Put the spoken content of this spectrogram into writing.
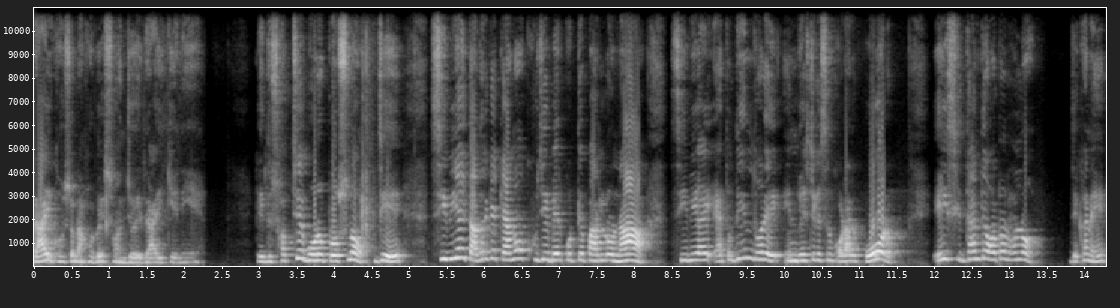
রায় ঘোষণা হবে সঞ্জয় রায়কে নিয়ে। কিন্তু সবচেয়ে বড় প্রশ্ন যে সিবিআই তাদেরকে কেন খুঁজে বের করতে পারল না? সিবিআই এতদিন ধরে ইনভেস্টিগেশন করার পর এই সিদ্ধান্তে অটল হলো? যেখানে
